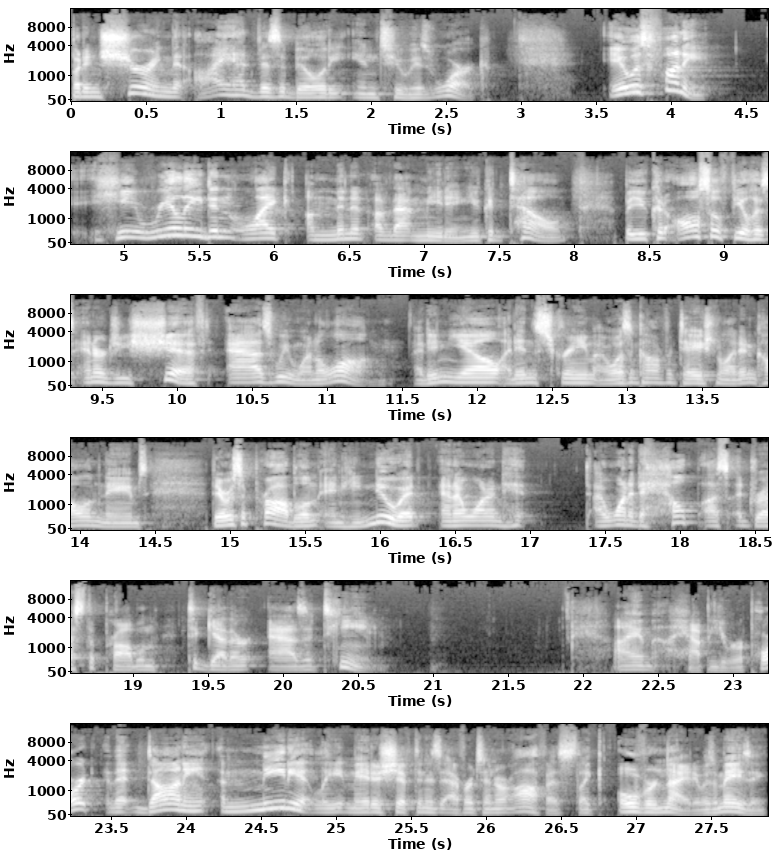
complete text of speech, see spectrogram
but ensuring that I had visibility into his work. It was funny he really didn't like a minute of that meeting. You could tell, but you could also feel his energy shift as we went along. I didn't yell, I didn't scream, I wasn't confrontational, I didn't call him names. There was a problem and he knew it, and I wanted I wanted to help us address the problem together as a team. I am happy to report that Donnie immediately made a shift in his efforts in our office, like overnight. It was amazing.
